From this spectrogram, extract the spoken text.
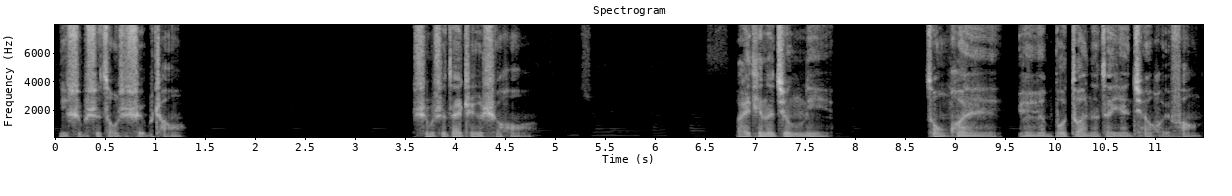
你是不是总是睡不着？是不是在这个时候，白天的经历总会？源源不断的在眼前回放呢。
